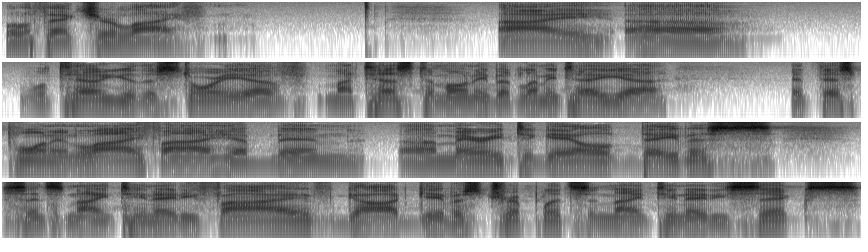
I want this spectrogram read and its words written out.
will affect your life. I uh, will tell you the story of my testimony, but let me tell you at this point in life, I have been uh, married to Gail Davis since 1985. God gave us triplets in 1986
